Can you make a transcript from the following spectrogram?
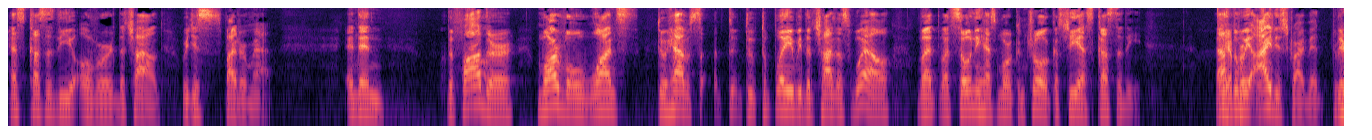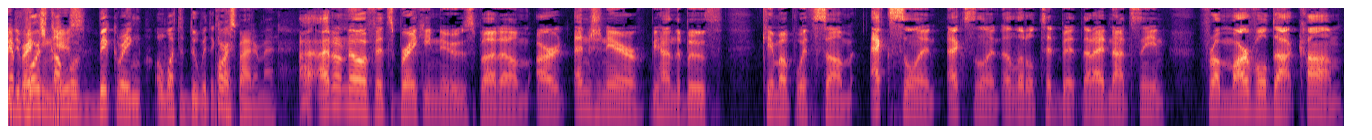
has custody over the child, which is Spider Man, and then the father Marvel wants to have to, to, to play with the child as well, but but Sony has more control because she has custody. That's Yeah, the way I describe it. we They're have divorced breaking couples news? bickering on what to do with the Poor character. Spider Man. I, I don't know if it's breaking news, but um, our engineer behind the booth came up with some excellent, excellent a little tidbit that I had not seen from Marvel.com.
